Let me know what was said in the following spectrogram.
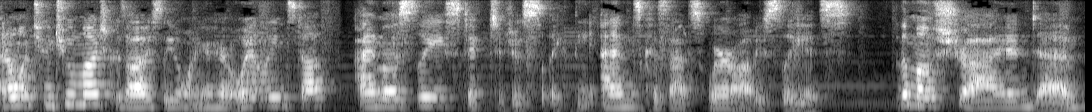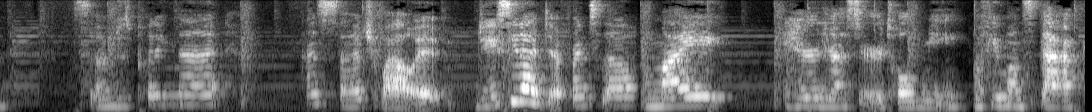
I don't want too, too much because obviously you don't want your hair oily and stuff. I mostly stick to just like the ends because that's where obviously it's the most dry and dead. So I'm just putting that as such. Wow, it, do you see that difference though? My hairdresser told me a few months back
